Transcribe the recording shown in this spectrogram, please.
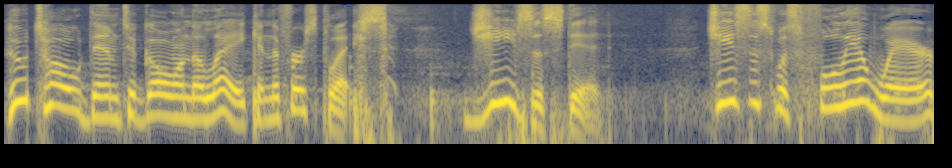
Who told them to go on the lake in the first place? Jesus did. Jesus was fully aware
